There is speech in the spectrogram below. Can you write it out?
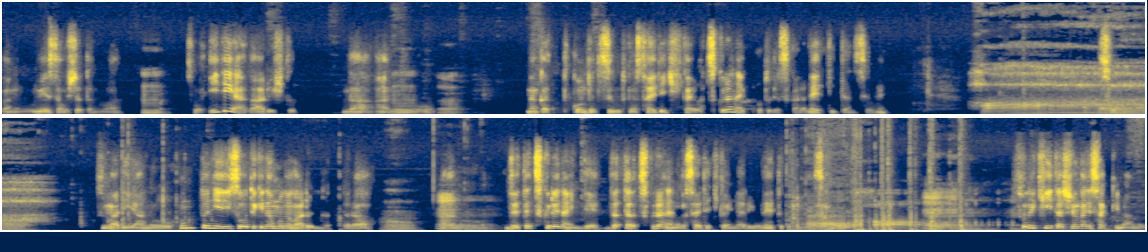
あの、上江さんおっしゃったのは、うん。そう、イデアがある人が、あの、うん。なんか、コンテンツ作るときの最適機会は作らないことですからねって言ったんですよね。はあ。そうつまり、あの、本当に理想的なものがあるんだったら、うん。あの、絶対作れないんで、だったら作らないのが最適解になるよねってことなんですよ。はうんうんうんそれ聞いた瞬間にさっきのあの、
